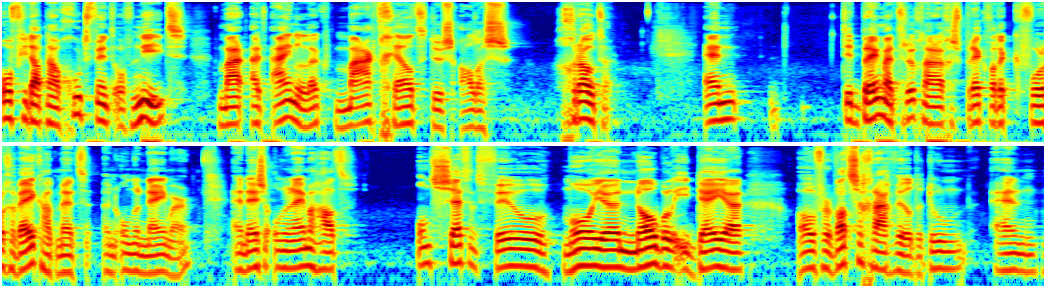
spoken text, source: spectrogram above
of je dat nou goed vindt of niet, maar uiteindelijk maakt geld dus alles groter. En dit brengt mij terug naar een gesprek wat ik vorige week had met een ondernemer. En deze ondernemer had ontzettend veel mooie, nobele ideeën over wat ze graag wilden doen. En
